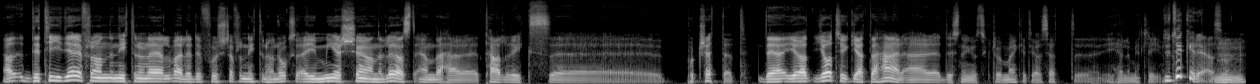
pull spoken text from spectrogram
Ja, det tidigare från 1911, eller det första från 1900 också, är ju mer könlöst än det här tallriksporträttet. Eh, det, jag, jag tycker att det här är det snyggaste klubbmärket jag har sett eh, i hela mitt liv. Du tycker det alltså? Mm.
